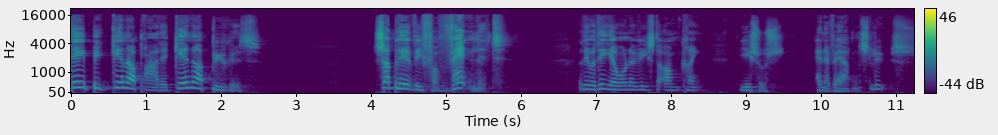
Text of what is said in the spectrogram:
det blev genoprettet, genopbygges, så blev vi forvandlet. Og det var det, jeg underviste omkring Jesus. Han er verdens lys.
